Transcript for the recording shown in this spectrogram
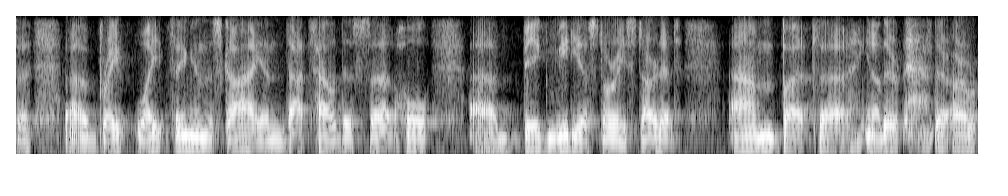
uh, uh, bright white thing in the sky, and that's how this uh, whole uh, big media story started. Um, but uh, you know there there are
